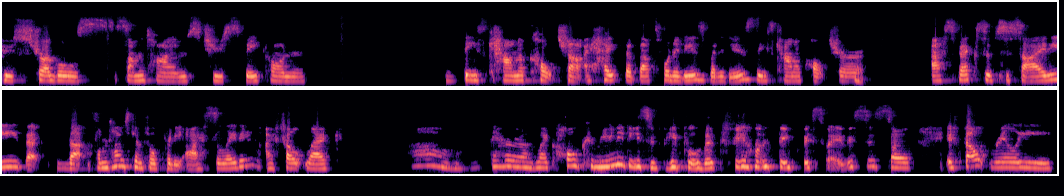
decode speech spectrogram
who struggles sometimes to speak on these counterculture i hate that that's what it is but it is these counterculture aspects of society that that sometimes can feel pretty isolating i felt like oh there are like whole communities of people that feel and think this way. This is so it felt really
